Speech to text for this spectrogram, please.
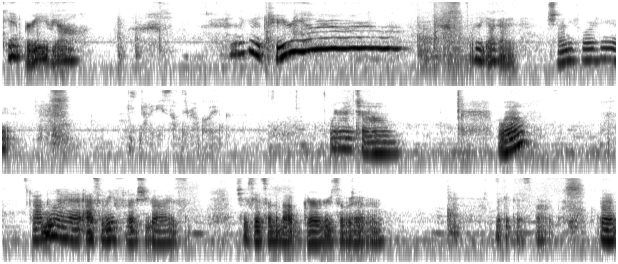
Can't breathe, y'all. Did I get a teary over? What do y'all got a shiny forehead? Just gotta eat something real quick. Alright, y'all. Well, I knew I had acid reflux, you guys. She said something about GERS or whatever. Look at that spot. But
